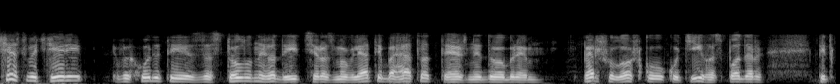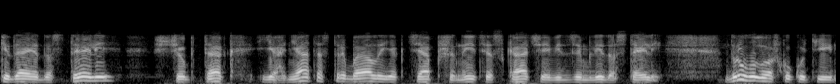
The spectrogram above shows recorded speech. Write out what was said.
час вечері виходити з за столу не годиться, розмовляти багато теж недобре. Першу ложку у куті господар підкидає до стелі, щоб так ягнята стрибали, як ця пшениця скаче від землі до стелі. Другу ложку куті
